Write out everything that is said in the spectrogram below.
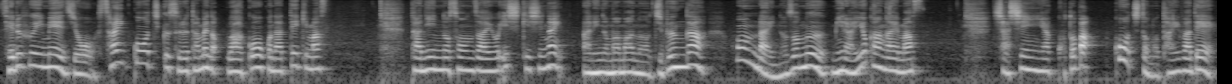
セルフイメージを再構築するためのワークを行っていきます。他人の存在を意識しないありのままの自分が本来望む未来を考えます。写真や言葉コーチとの対話で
